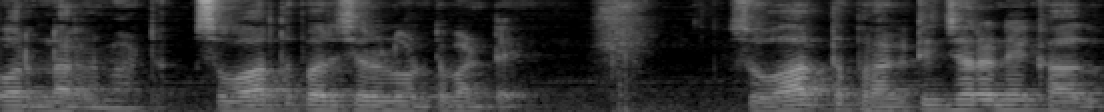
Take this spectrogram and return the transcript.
వారు ఉన్నారన్నమాట సువార్త పరిచర్యలో ఉండటమంటే సువార్త ప్రకటించారనే కాదు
